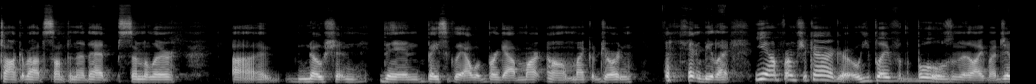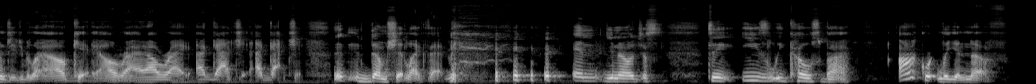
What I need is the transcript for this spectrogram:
talk about something of that similar uh, notion, then basically I would bring out Mark, um, Michael Jordan and be like, "Yeah, I'm from Chicago. He played for the Bulls." And like, my gym teacher be like, "Okay, all right, all right, I got you, I got you." Dumb shit like that, and you know, just to easily coast by awkwardly enough,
